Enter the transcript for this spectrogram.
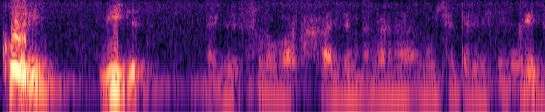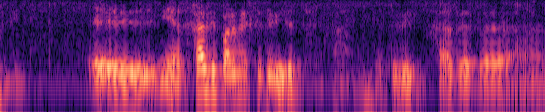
корень видит. Слово хази, наверное, лучше перевести предвидеть. Э, нет, хази по-армейски это видит. Это видит. Хази это...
